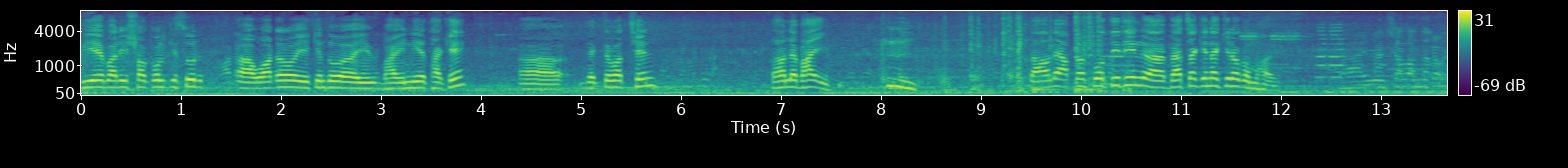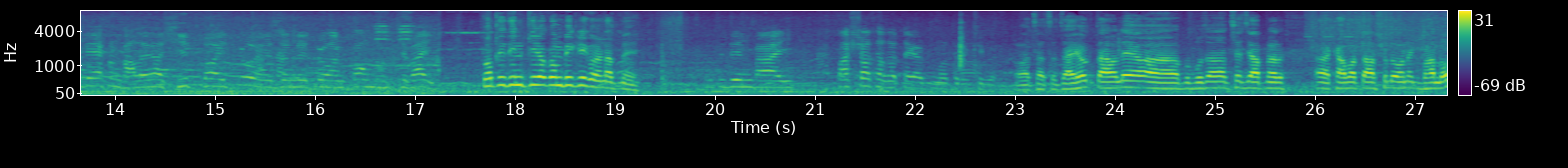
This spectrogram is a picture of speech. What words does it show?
বিয়ে বাড়ির সকল কিছুর অর্ডারও কিন্তু এই ভাই নিয়ে থাকে। দেখতে পাচ্ছেন? তাহলে ভাই তাহলে আপনার প্রতিদিন বেচা কিনা কীরকম হয়? প্রতিদিন কীরকম বিক্রি করেন আপনি? প্রতিদিন ভাই আচ্ছা আচ্ছা যাই হোক তাহলে বোঝা যাচ্ছে যে আপনার খাবারটা আসলে অনেক ভালো।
